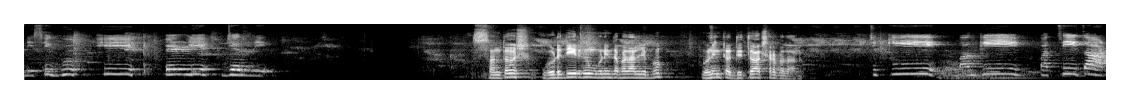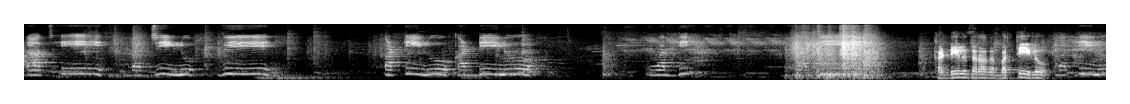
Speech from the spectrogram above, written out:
నిసిగ్గు హీ పెళ్ళి జర్రి సంతోష్ గుడి దీర్ఘం గుణింత పదాలు చెప్పు గుణింత ద్విత్వాక్షర పదాలు చిక్కీ బగ్గి పచ్చి చాట చీ బజ్జీలు వి పట్టీలు కడ్డీలు రద్దీ రద్దీ కడ్డీలు తర్వాత బత్తీలు. బత్తీలు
